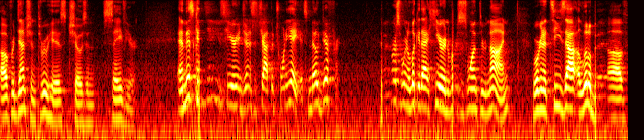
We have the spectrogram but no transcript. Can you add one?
of redemption through his chosen Savior. And this continues here in Genesis chapter 28. It's no different. First, we're going to look at that here in verses 1 through 9. We're going to tease out a little bit of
